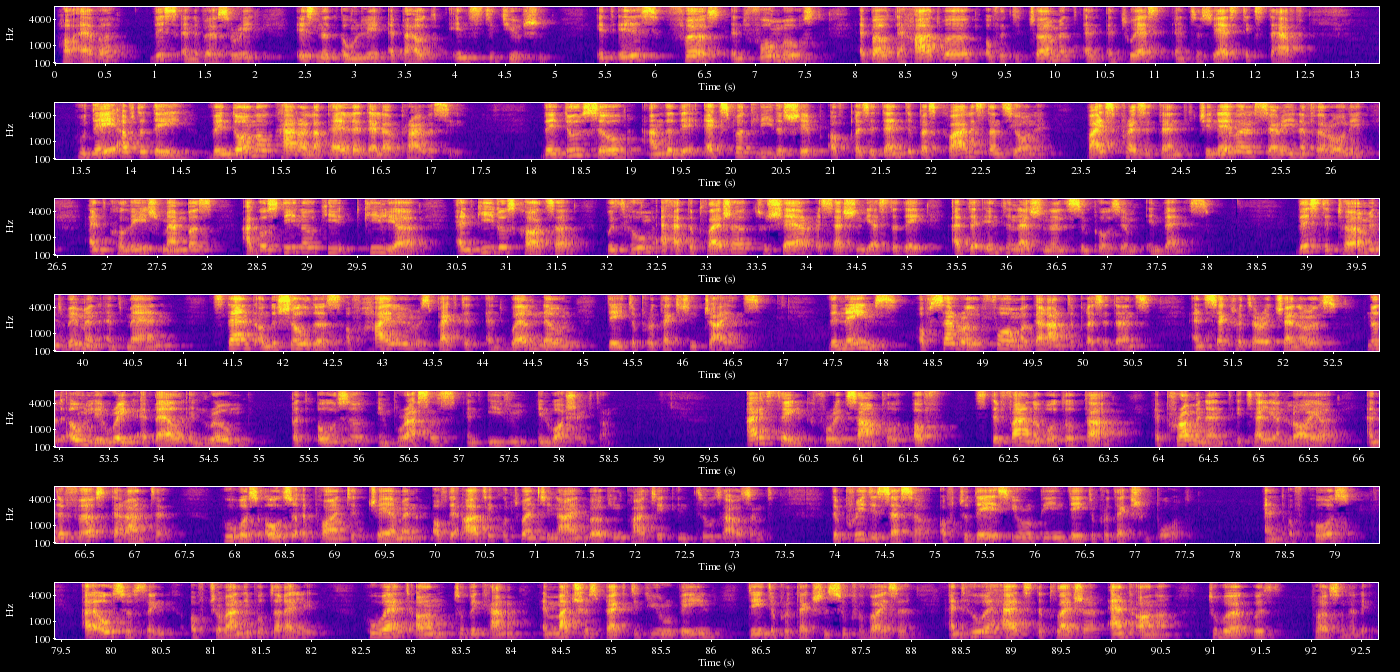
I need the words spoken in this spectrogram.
However, this anniversary is not only about institution. It is first and foremost about the hard work of a determined and enthusiastic staff who day after day vendono cara la pelle della privacy. They do so under the expert leadership of Presidente Pasquale Stanzione, Vice President Ginevra Cerrina Feroni, and college members Agostino Ghiglia and Guido Scorza, with whom I had the pleasure to share a session yesterday at the International Symposium in Venice. These determined women and men stand on the shoulders of highly respected and well-known data protection giants the names of several former Garante presidents and secretary generals not only ring a bell in Rome, but also in Brussels and even in Washington. I think, for example, of Stefano Rodotà, a prominent Italian lawyer and the first Garante, who was also appointed chairman of the Article 29 Working Party in 2000 the predecessor of today's European Data Protection Board. And of course, I also think of Giovanni Buttarelli, who went on to become a much respected European data protection supervisor and who I had the pleasure and honor to work with personally.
